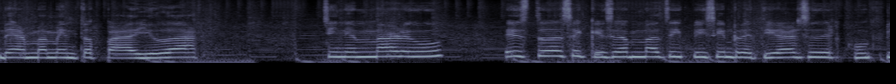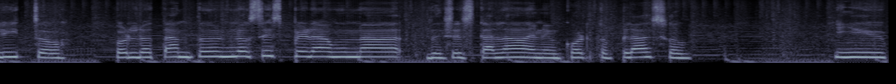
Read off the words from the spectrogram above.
de armamento para ayudar. Sin embargo, esto hace que sea más difícil retirarse del conflicto, por lo tanto no se espera una desescalada en el corto plazo. Y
